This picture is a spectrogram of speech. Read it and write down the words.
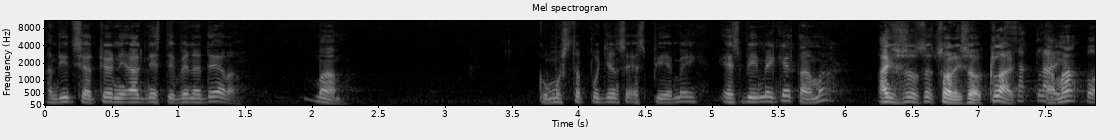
Andito si Attorney Agnes de Venadera. Ma'am, kumusta po dyan sa SBMA? SBMA kayo, tama? Ay, so, so- sorry, so Clark, Sa Clark tama? po.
